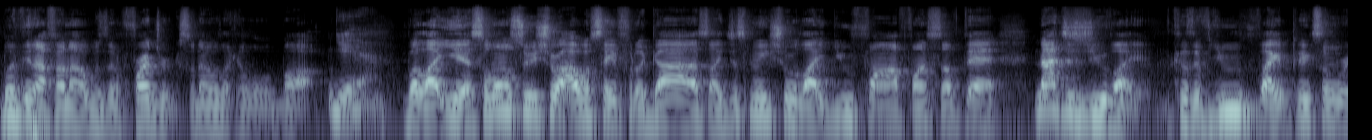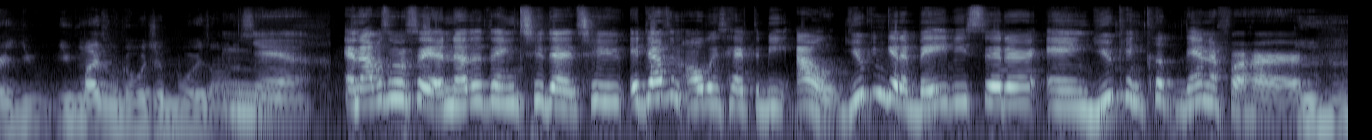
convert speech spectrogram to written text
But then I found out it was in Frederick, so that was like a little bop. Yeah. But like yeah, so long story short, I would say for the guys, like just make sure like you find fun stuff that not just you like. Because if you like pick somewhere, you you might as well go with your boys honestly. Yeah. And I was gonna say another thing to that too. It doesn't always have to be out. You can get a babysitter and you can cook dinner for her Mm-hmm.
